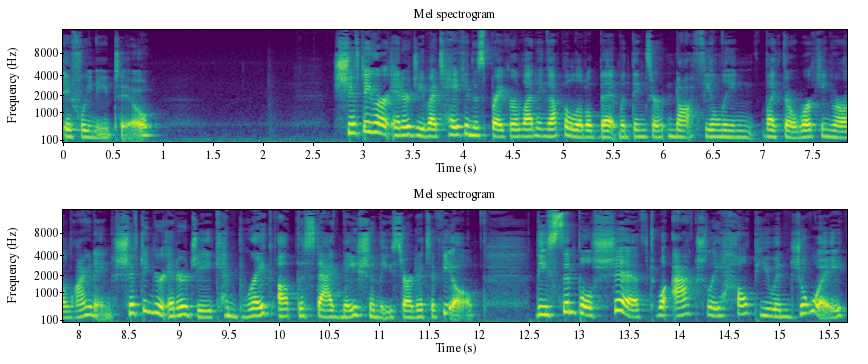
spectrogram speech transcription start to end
if we need to shifting our energy by taking this break or letting up a little bit when things are not feeling like they're working or aligning, shifting your energy can break up the stagnation that you started to feel. The simple shift will actually help you enjoy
